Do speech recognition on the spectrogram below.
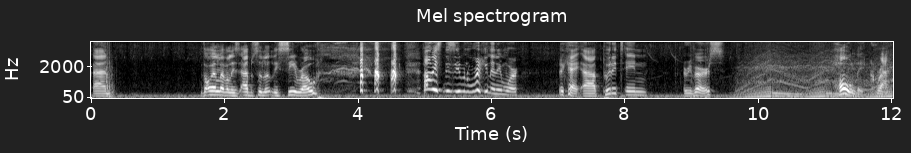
And the oil level is absolutely zero. How is this even working anymore? Okay, uh, put it in reverse. Holy crap.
